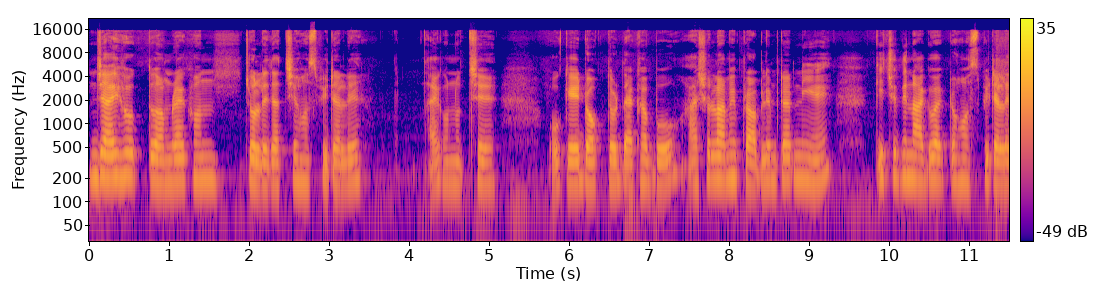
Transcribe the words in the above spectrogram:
যাই হোক, তো আমরা এখন চলে যাচ্ছি হসপিটালে এখন হচ্ছে ওকে ডক্টর দেখাবো। আসলে আমি প্রবলেমটা নিয়ে কিছুদিন আগেও একটা হসপিটালে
